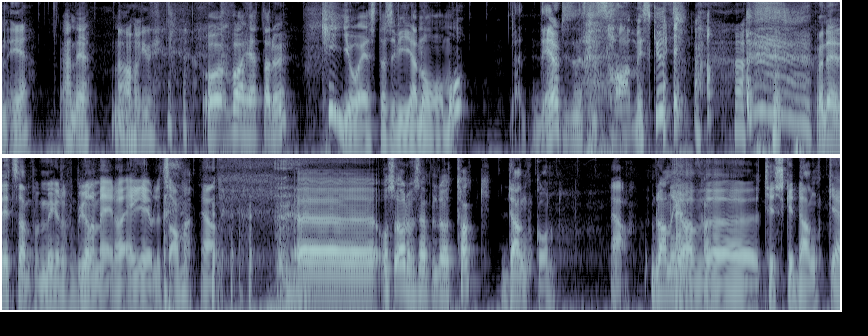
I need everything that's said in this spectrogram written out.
N-E. NE? Ja, Mm. Og hva heter du? Kio estas via nomo. Det hørtes nesten samisk ut. Men det er litt sånn på grunn av meg, da. Jeg er jo litt same. Ja. Uh, og så har du for eksempel da takk, dankon. Ja. Blanding av uh, tyske danke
